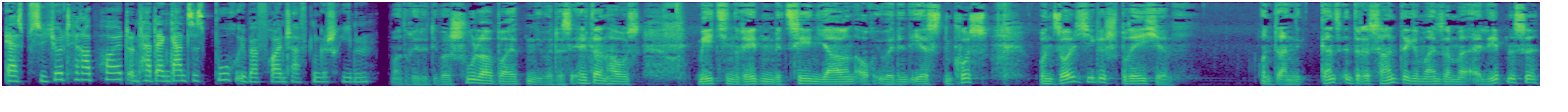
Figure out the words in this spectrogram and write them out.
Er ist Psychotherapeut und hat ein ganzes Buch über Freundschaften geschrieben. Man redet über Schularbeiten, über das Elternhaus. Mädchen reden mit zehn Jahren auch über den ersten Kuss. Und solche Gespräche und dann ganz interessante gemeinsame Erlebnisse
